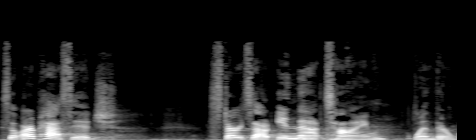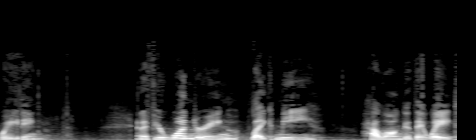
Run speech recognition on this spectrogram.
So, our passage starts out in that time when they're waiting. And if you're wondering, like me, how long did they wait?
